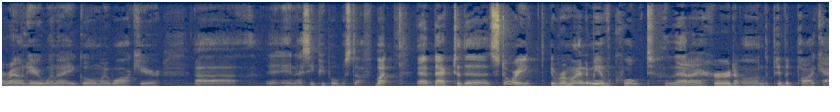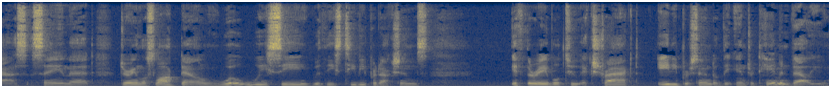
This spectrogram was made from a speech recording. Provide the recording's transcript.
around here when I go on my walk here. Uh, and I see people with stuff. But uh, back to the story, it reminded me of a quote that I heard on the Pivot podcast saying that during this lockdown, what we see with these TV productions, if they're able to extract 80% of the entertainment value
